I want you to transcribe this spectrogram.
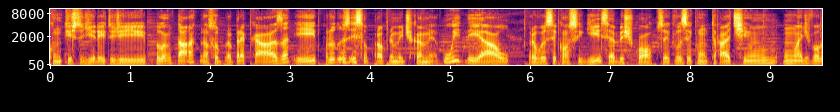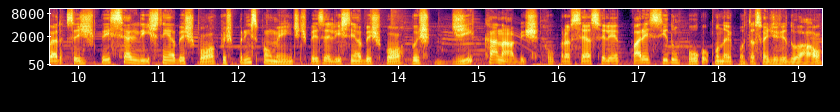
conquista o direito de plantar na sua própria casa e produzir seu próprio medicamento. O ideal para você conseguir esse habeas corpus é que você contrate um, um advogado que seja especialista em habeas corpus, principalmente especialista em habeas corpus de cannabis. O processo ele é parecido um pouco com o da importação individual,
